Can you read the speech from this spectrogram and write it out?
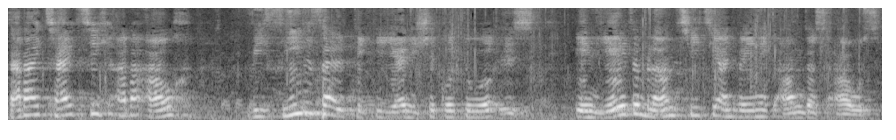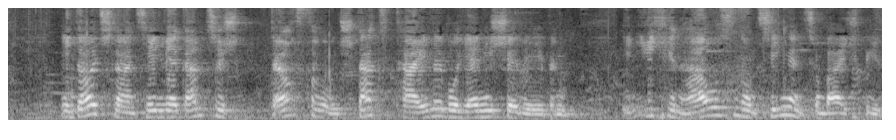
Dabei zeigt sich aber auch, wie vielfältig die jenische Kultur ist. In jedem Land sieht sie ein wenig anders aus. In Deutschland sehen wir ganze Dörfer und Stadtteile, wo Jenische leben. In Ichenhausen und Singen zum Beispiel.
